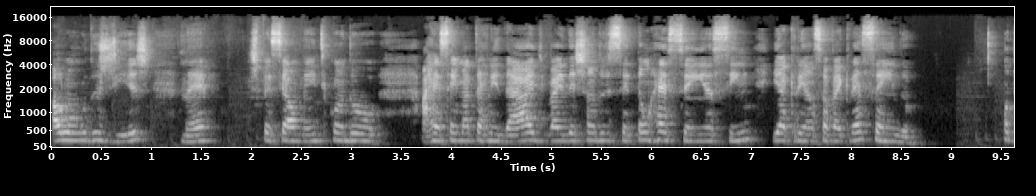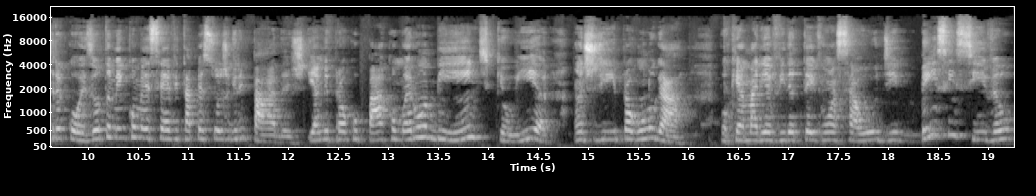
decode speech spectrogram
ao longo dos dias, né? Especialmente quando a recém-maternidade vai deixando de ser tão recém assim e a criança vai crescendo. Outra coisa, eu também comecei a evitar pessoas gripadas e a me preocupar como era o ambiente que eu ia antes de ir para algum lugar, porque a Maria Vida teve uma saúde bem sensível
